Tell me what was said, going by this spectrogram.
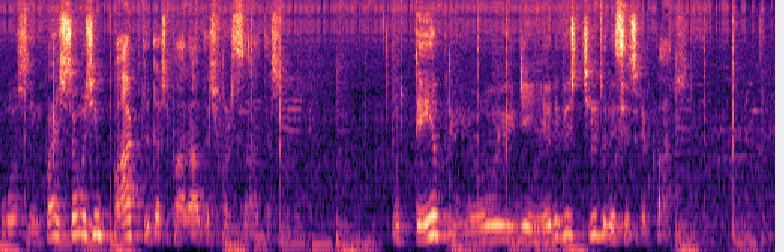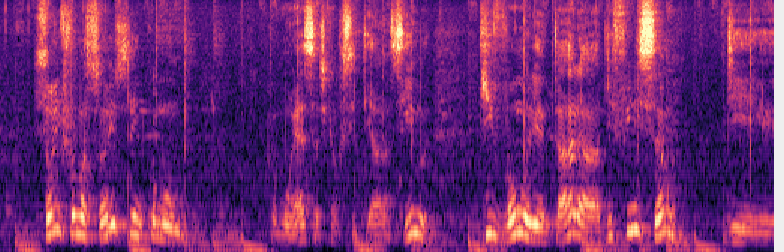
ou assim, quais são os impactos das paradas forçadas, o tempo e o dinheiro investido nesses reparos. São informações assim, como, como essas que eu citei acima, que vão orientar a definição de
